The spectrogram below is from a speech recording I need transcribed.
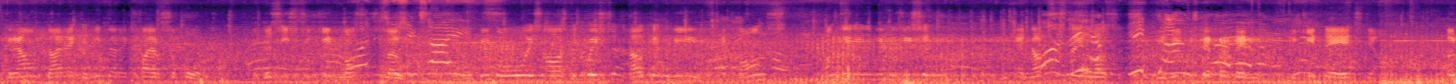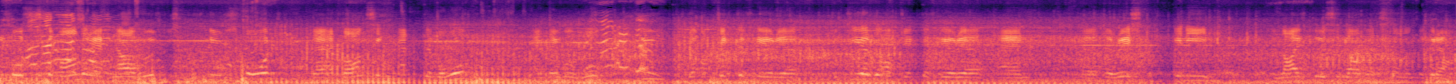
ground direct and indirect fire support. This is to keep losses low. So people always ask the question, how can we advance onto an enemy position and not sustain losses? We need to pepper them to keep their heads down. Own Forces Commander has now moved teams forward. They're advancing at the wall and they will walk through the objective area to clear the objective area and uh, arrest any live personnel that's still on the ground.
